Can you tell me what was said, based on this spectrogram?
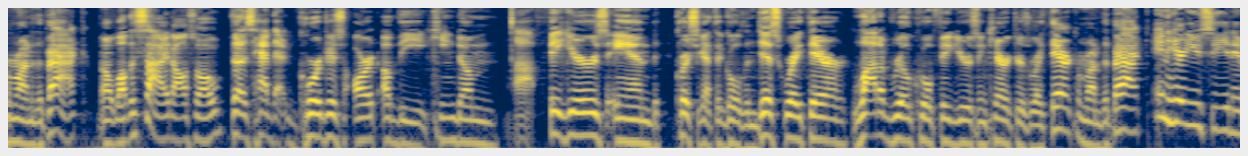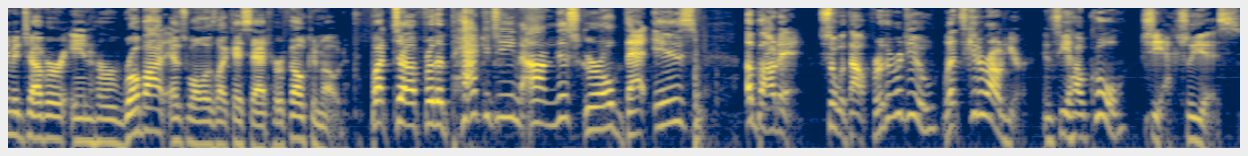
come around to the back. Uh, while the side also does have that gorgeous art of the Kingdom uh, figures. And of course, you got the golden disc right there. A lot of real cool figures and characters right there come around to the back. And here you see an image of her in her robot as well as, like I said, her Falcon mode. But uh, for the packaging on this girl, that is about it. So without further ado, let's get her out here and see how cool she actually is.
